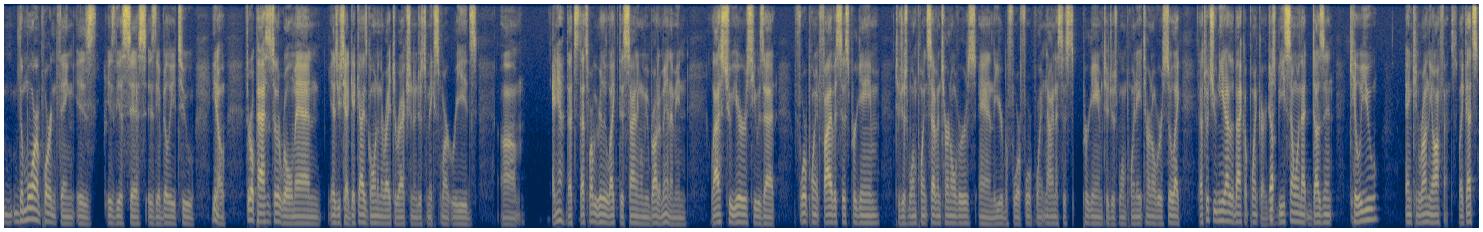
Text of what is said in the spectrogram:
the more important thing is is the assist, is the ability to, you know, throw passes to the roll man, as you said, get guys going in the right direction and just make smart reads. Um, and yeah, that's that's why we really liked this signing when we brought him in. I mean, last two years he was at 4.5 assists per game to just 1.7 turnovers, and the year before 4.9 assists per game to just 1.8 turnovers. So like that's what you need out of the backup point guard. Just be someone that doesn't kill you and can run the offense. Like that's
